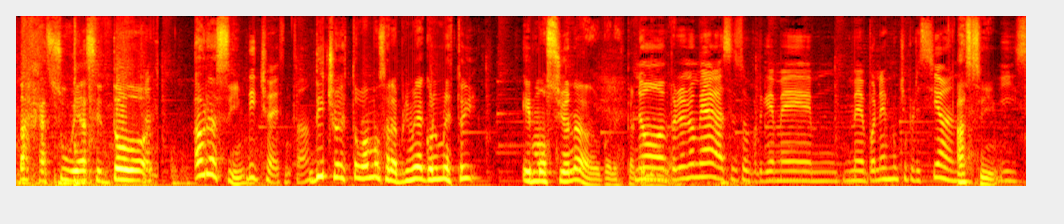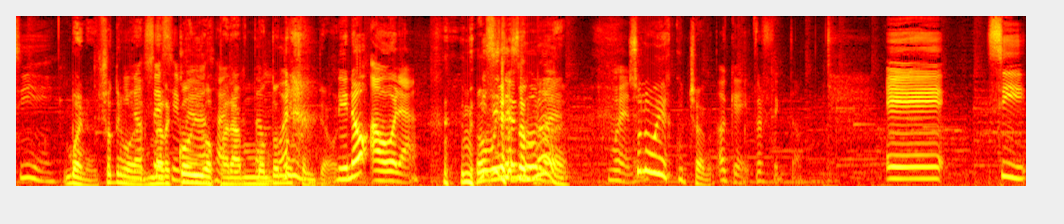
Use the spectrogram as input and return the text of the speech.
baja, sube, hace todo. Ahora sí, Dicho esto. dicho esto, vamos a la primera columna. Estoy emocionado con esta No, columna. pero no me hagas eso porque me, me pones mucha presión. Ah, sí. Y sí. Bueno, yo tengo Y que no sé dar si me códigos a para un tan montón de gente ahora. Ni no ahora. no Ni voy se a te hacer nada. Bueno. Solo voy a escuchar. Ok, perfecto. Eh, sí,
